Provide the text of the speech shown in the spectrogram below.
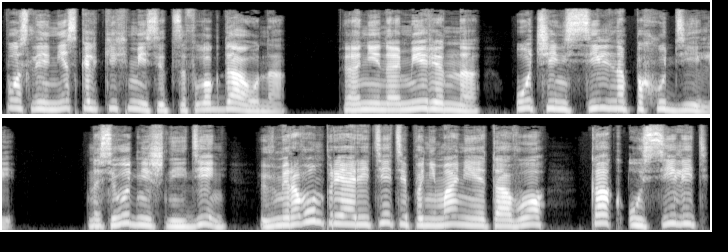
после нескольких месяцев локдауна. Они намеренно очень сильно похудели. На сегодняшний день в мировом приоритете понимание того, как усилить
